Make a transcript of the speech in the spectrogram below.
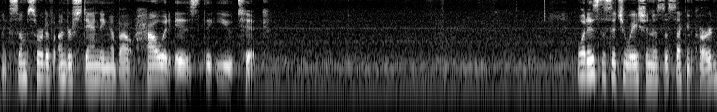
Like some sort of understanding about how it is that you tick. What is the situation is the second card.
